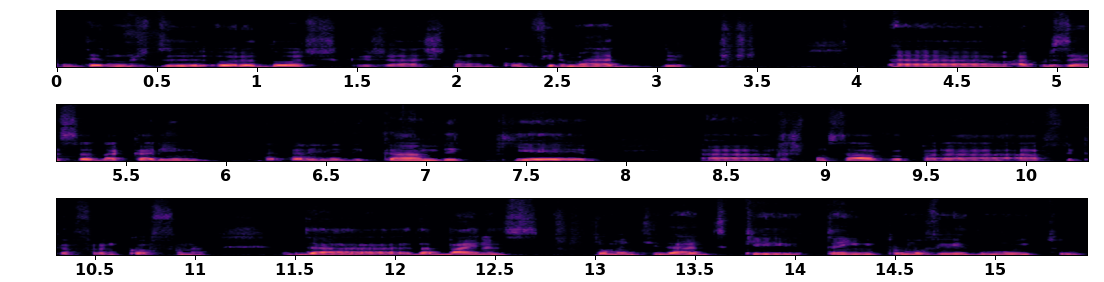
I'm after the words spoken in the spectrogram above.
em termos de oradores que já estão confirmados, uh, a presença da Karine, da Karine de Cambi, que é a responsável para a África francófona da, da Binance, é uma entidade que tem promovido muito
